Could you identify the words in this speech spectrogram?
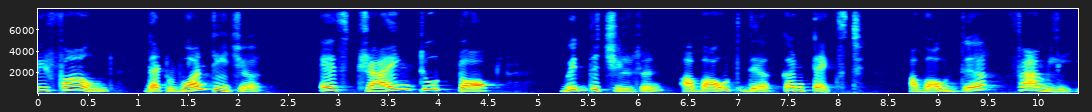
we found that one teacher is trying to talk with the children about their context, about their family,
